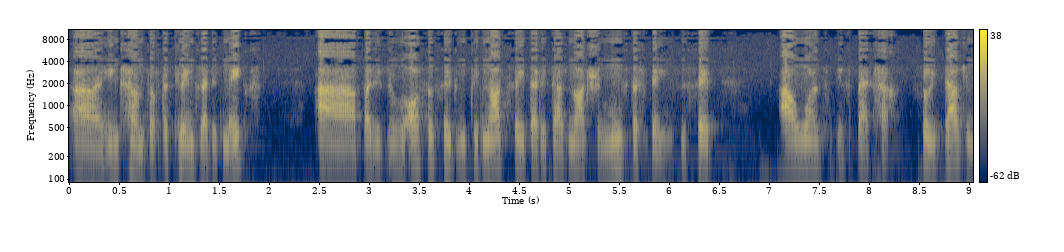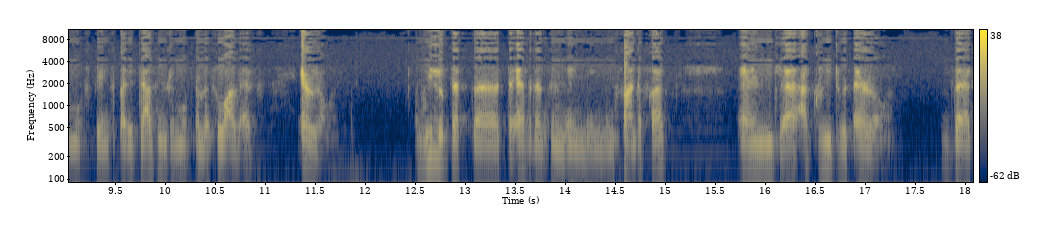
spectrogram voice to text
uh, in terms of the claims that it makes. Uh, but it also said we did not say that it does not remove the stains. We said ours is better. So it does remove stains, but it doesn't remove them as well as Ariel. We looked at the, the evidence in, in, in front of us and uh, agreed with Ariel that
